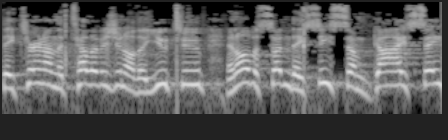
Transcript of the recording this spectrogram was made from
They turn on the television or the YouTube and all of a sudden they see some guy say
